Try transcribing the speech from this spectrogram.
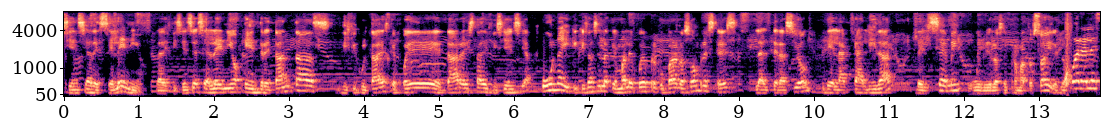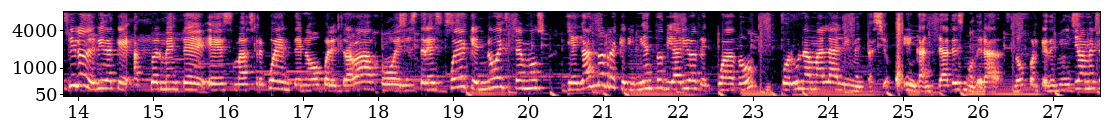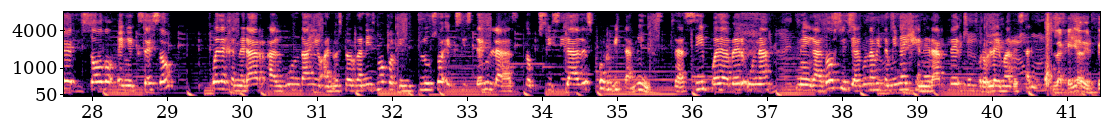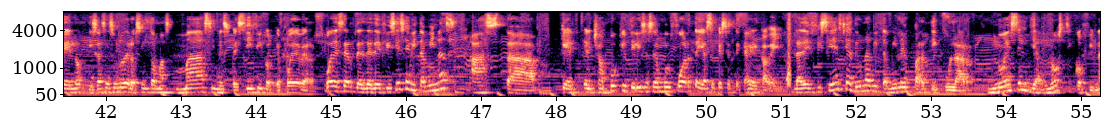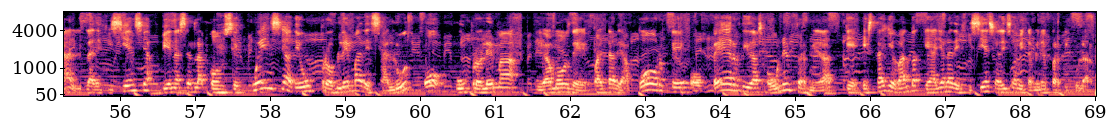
deficiencia de selenio. La deficiencia de selenio, entre tantas dificultades que puede dar esta deficiencia, una y que quizás es la que más le puede preocupar a los hombres es la alteración de la calidad del semen y de los espermatozoides. Por el estilo de vida que actualmente es más frecuente, ¿no? Por el trabajo, el estrés, puede que no estemos llegando al requerimiento diario adecuado por una mala alimentación en cantidades moderadas, ¿no? Porque definitivamente todo en exceso puede generar algún daño a nuestro organismo porque incluso existen las toxicidades por vitaminas. O sea, sí puede haber una megadosis de alguna vitamina y generarte un problema de salud. La caída de pelo quizás es uno de los síntomas más inespecíficos que puede haber. Puede ser desde deficiencia de vitaminas hasta que el champú que utilizas es muy fuerte y hace que se te caiga el cabello. La deficiencia de una vitamina en particular no es el diagnóstico final. La deficiencia viene a ser la consecuencia de un problema de salud o un problema, digamos, de falta de aporte o pérdidas o una enfermedad que está llevando a que haya la deficiencia de esa vitamina en particular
